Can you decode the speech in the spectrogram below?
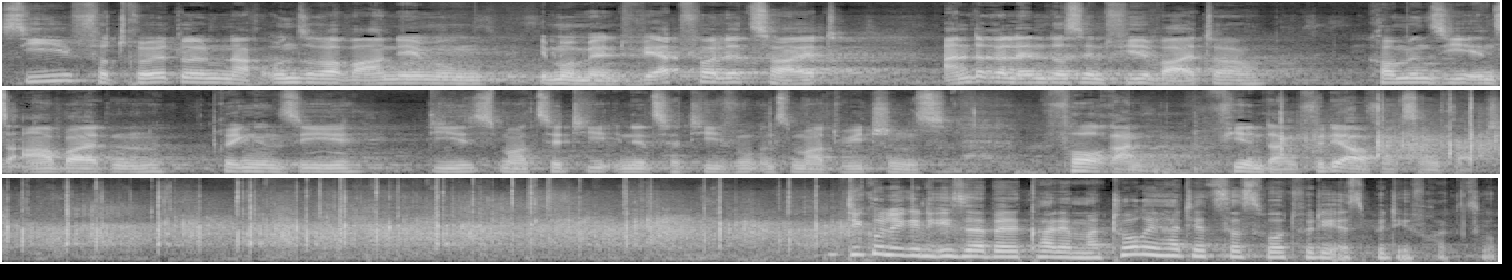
Sie vertrödeln nach unserer Wahrnehmung im Moment wertvolle Zeit. Andere Länder sind viel weiter. Kommen Sie ins Arbeiten, bringen Sie die Smart City-Initiativen und Smart Regions voran. Vielen Dank für die Aufmerksamkeit. Die Kollegin Isabel Kadematori hat jetzt das Wort für die SPD-Fraktion.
